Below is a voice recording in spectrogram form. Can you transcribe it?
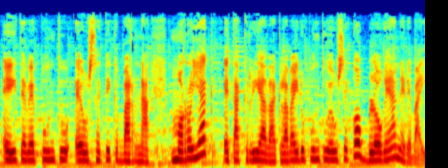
eitb.eusetik barna. Morroiak eta kriadak labairu.euseko blogean ere bai.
